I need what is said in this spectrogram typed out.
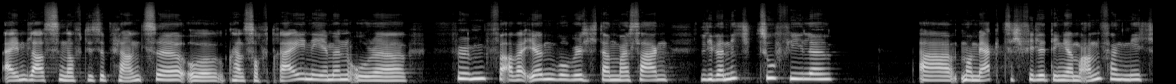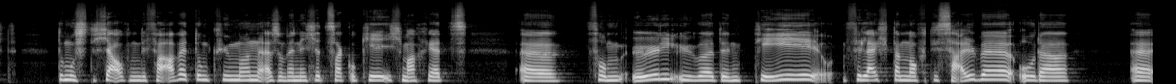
einlassen auf diese Pflanze. Oder du kannst auch drei nehmen oder fünf, aber irgendwo würde ich dann mal sagen, lieber nicht zu viele. Äh, man merkt sich viele Dinge am Anfang nicht. Du musst dich ja auch um die Verarbeitung kümmern. Also wenn ich jetzt sage, okay, ich mache jetzt äh, vom Öl über den Tee, vielleicht dann noch die Salbe oder äh,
